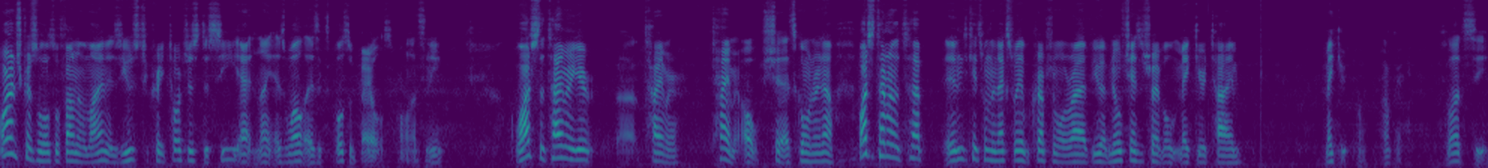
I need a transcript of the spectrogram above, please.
Orange crystal, also found in the mine, is used to create torches to see at night, as well as explosive barrels. Oh, that's neat. Watch the timer. Your uh, timer, timer. Oh shit, that's going right now. Watch the timer on the top. It indicates when the next wave of corruption will arrive. You have no chance of survival. Make your time. Make your. Okay. So let's see.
